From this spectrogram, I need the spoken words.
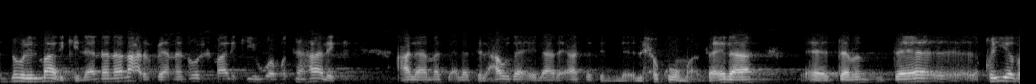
النور المالكي لأننا نعرف بأن النور المالكي هو متهالك على مسألة العودة إلى رئاسة الحكومة. فإذا قيض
